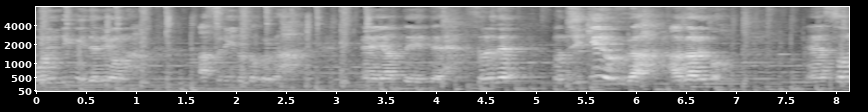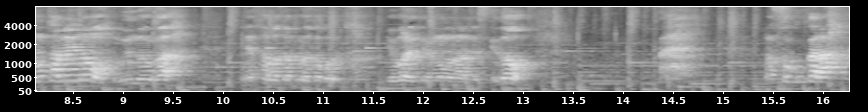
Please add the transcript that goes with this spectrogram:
オリンピックに出るようなアスリートとかが、えーやっていてそれで持久力が上がると、えーそのための運動が、えータバタプロトコルと呼ばれてるものなんですけど、まあ、そこから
